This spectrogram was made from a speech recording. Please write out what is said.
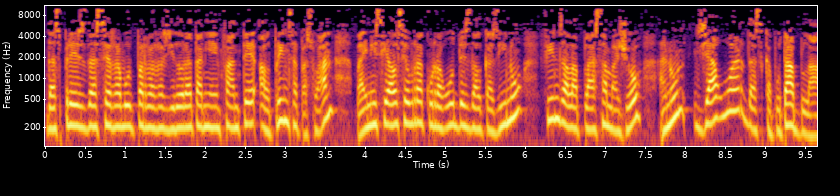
Després de ser rebut per la regidora Tania Infante, el príncep Assuan va iniciar el seu recorregut des del casino fins a la plaça Major en un Jaguar descapotable.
